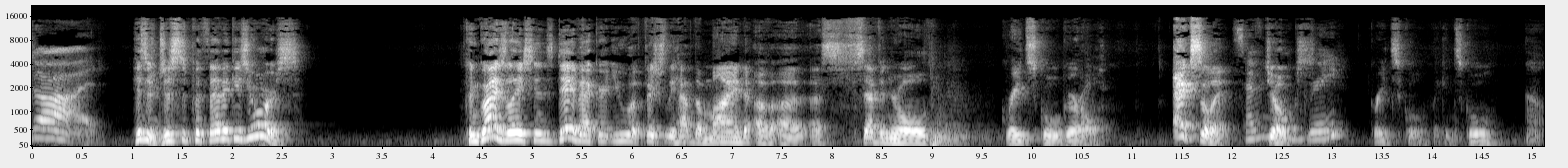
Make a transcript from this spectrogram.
god. His are just as pathetic as yours. Congratulations, Dave Eckert. You officially have the mind of a, a seven-year-old grade school girl. Excellent Seven jokes. grade? Grade school, like in school. Oh.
